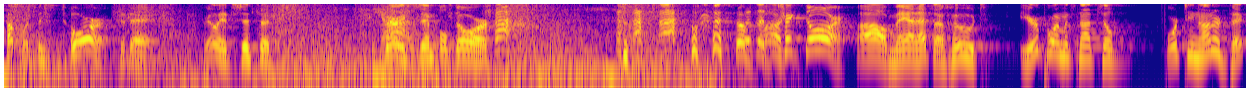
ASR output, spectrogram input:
what's up with this door today? Really, it's just a, a very simple door. what the It's a trick door. Oh man, that's a hoot. Your appointment's not till fourteen hundred, thick.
